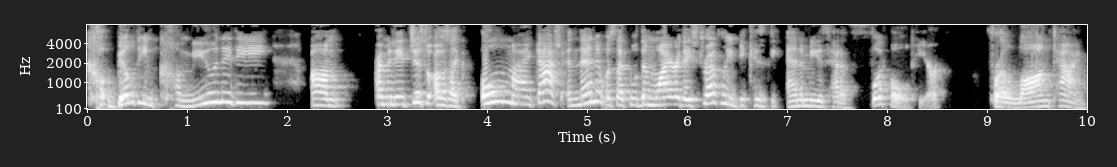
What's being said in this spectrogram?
co- building community. Um, I mean, it just, I was like, oh my gosh. And then it was like, well, then why are they struggling? Because the enemy has had a foothold here for a long time.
